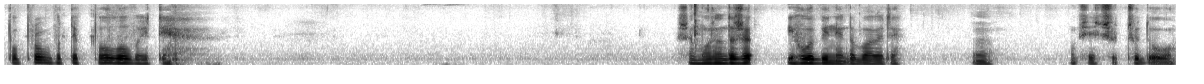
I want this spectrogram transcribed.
Попробувати половити. Ще можна навіть і глибини додати. Взагалі чудово.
